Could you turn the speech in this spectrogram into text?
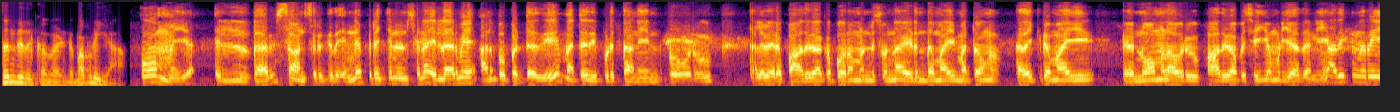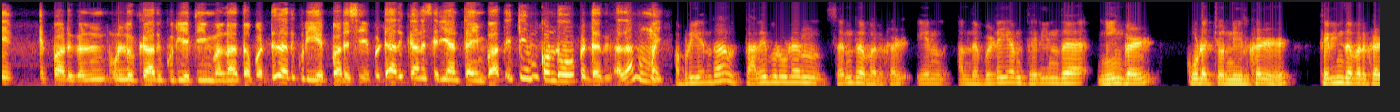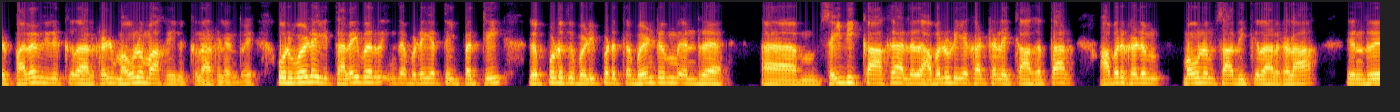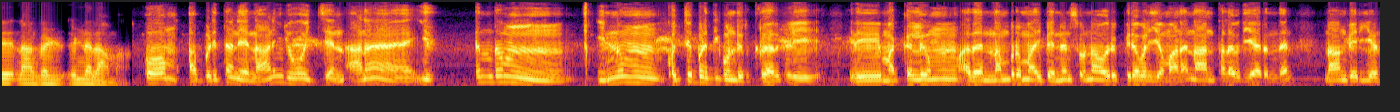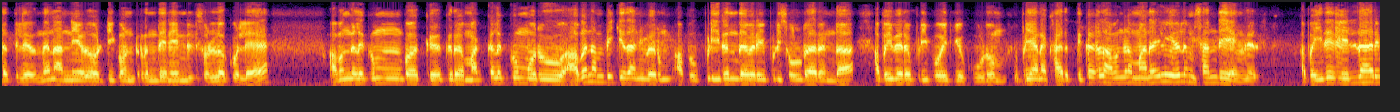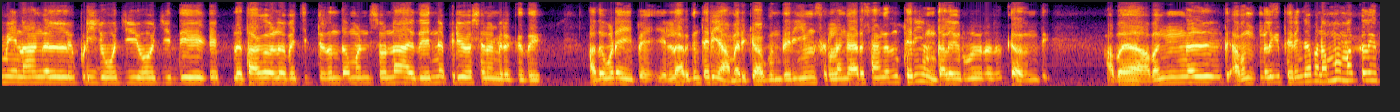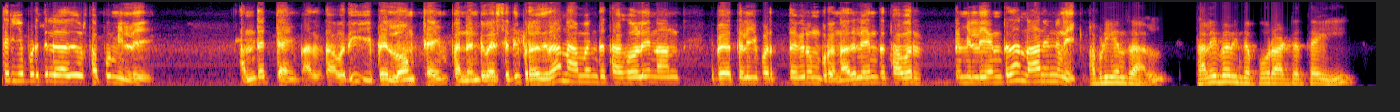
சென்றிருக்க வேண்டும். அப்படியா? ஓம் ஐயா எல்லாரும் சான்ஸ் இருக்குது. என்ன பிரச்சனைன்னு சொன்னா எல்லாருமே அனுப்பப்பட்டது. மற்றது இப்படித்தானே? இப்போ ஒரு தலைவரை பாதுகாக்க போறோம்னு சொன்னா எடுந்த மாதிரி மற்றவங்க கதைக்கிற மாதிரி நார்மலா ஒரு பாதுகாப்பு செய்ய முடியாதானே. அதுக்கு நிறைய ஏற்பாடுகள் உள்ளுக்கு அதுக்குரிய டீம்கள் நடத்தப்பட்டு அதுக்குரிய ஏற்பாடு செய்யப்பட்டு அதுக்கான சரியான டைம் பார்த்து டீம் கொண்டு போகப்பட்டது. அதான் உண்மை. அப்படி என்றால் தலைவருடன் சென்றவர்கள் என் அந்த விடயம் தெரிந்த நீங்கள் கூட சொன்னீர்கள் தெரிந்தவர்கள் பலர் இருக்கிறார்கள் மௌனமாக இருக்கிறார்கள் என்று. ஒருவேளை தலைவர் இந்த விடயத்தை பற்றி எப்பொழுது வெளிப்படுத்த வேண்டும் என்ற செய்திக்காக அல்லது அவருடைய கட்டளைக்காகத்தான் அவர்களும் மௌனம் சாதிக்கிறார்களா? என்று நாங்கள் எண்ணலாமா? ஓம் அப்படித்தான். நானும் யோசிச்சேன். ஆனா இருந்தும் இன்னும் கொச்சப்படுத்தி கொண்டிருக்கிறார்களே. இது மக்களும் அதை நம்புற மாதிரி. இப்ப என்னன்னு சொன்னா ஒரு பிரபலியமான நான் தளபதியா இருந்தேன். நான் பெரிய இடத்துல இருந்தேன். அன்னையோட ஒட்டி கொண்டிருந்தேன் என்று சொல்லக்குள்ள அவங்களுக்கும் இப்ப கேட்கிற மக்களுக்கும் ஒரு அவநம்பிக்கை தான் வரும் அப்ப இப்படி இருந்தவர் இப்படி சொல்றாருண்டா? அப்ப இவர் இப்படி போயிருக்க கூடும் இப்படியான கருத்துக்கள் அவங்க மனதில் எழும் சந்தேகங்கள். அப்ப இது எல்லாருமே நாங்கள் இப்படி யோசி யோசித்து இந்த தகவலை வச்சுட்டு இருந்தோம்னு சொன்னா அது என்ன பிரயோசனம் இருக்குது? அதை விட இப்ப எல்லாருக்கும் தெரியும். அமெரிக்காவுக்கும் தெரியும் ஸ்ரீலங்கா அரசாங்கத்துக்கும் தெரியும். தலைவர் இருக்காது அப்ப அவங்கள் அவங்களுக்கு தெரிஞ்சப்ப நம்ம மக்களுக்கு தெரியப்படுத்தல அது ஒரு தப்பும் இல்லை. அந்த டைம் அதாவது இப்ப லாங் டைம் பன்னெண்டு வருஷத்துக்கு பிறகுதான் நாம இந்த தகவலை நான் இப்ப தெளிவுபடுத்த விரும்புறேன். அதுல எந்த தவறும் இல்லை என்றுதான் நான் நினைக்கிறேன். அப்படி என்றால் தலைவர் இந்த போராட்டத்தை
